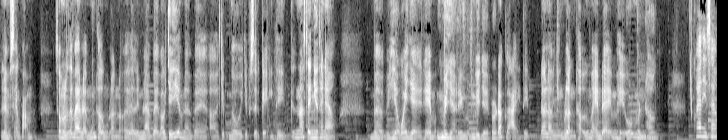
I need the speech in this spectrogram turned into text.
làm sản phẩm. Xong lần thứ ba em lại muốn thử một lần nữa là em làm về báo chí em làm về ờ, chụp người chụp sự kiện thì nó sẽ như thế nào? Mà bây giờ quay về thì em vẫn bây giờ đi vẫn đi về product lại thì đó là những lần thử mà em để em hiểu mình hơn. Khoa thì sao?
